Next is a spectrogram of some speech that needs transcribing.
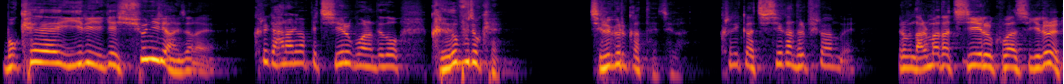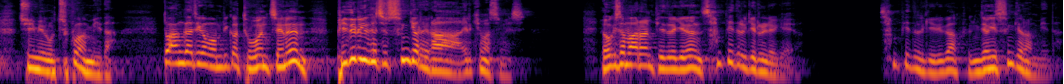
목회 일이 이게 쉬운 일이 아니잖아요. 그러니까 하나님 앞에 지혜를 구하는데도 그래도 부족해. 질그릇 같아요, 제가. 그러니까 지혜가 늘 필요한 거예요. 여러분, 날마다 지혜를 구하시기를 주님으로 축복합니다. 또 한 가지가 뭡니까? 두 번째는 비둘기 같이 순결해라. 이렇게 말씀했어요. 여기서 말하는 비둘기는 산비둘기를 얘기해요. 산비둘기가 굉장히 순결합니다.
